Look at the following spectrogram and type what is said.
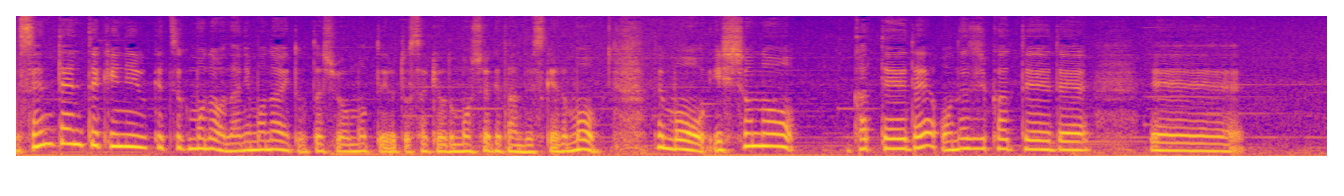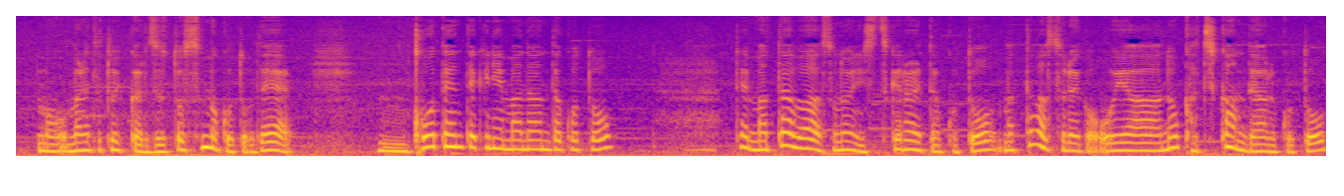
あ先天的に受け継ぐものは何もないと私は思っていると先ほど申し上げたんですけどもでも一緒の家庭で同じ家庭で、えー、もう生まれた時からずっと住むことで、うん、後天的に学んだことでまたはそのようにしつけられたことまたはそれが親の価値観であること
